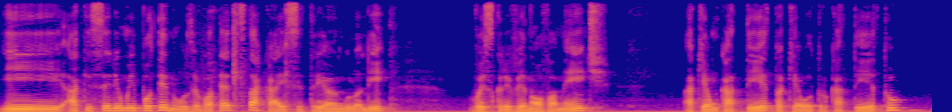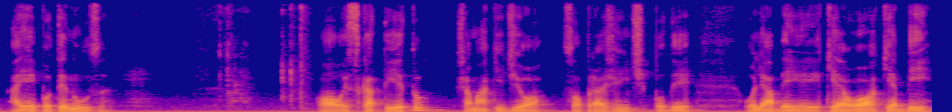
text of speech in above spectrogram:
e aqui seria uma hipotenusa. Eu vou até destacar esse triângulo ali, vou escrever novamente, aqui é um cateto, aqui é outro cateto, aí é hipotenusa. Ó, esse cateto, chamar aqui de O, só para a gente poder olhar bem aí, que é O, aqui é B.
